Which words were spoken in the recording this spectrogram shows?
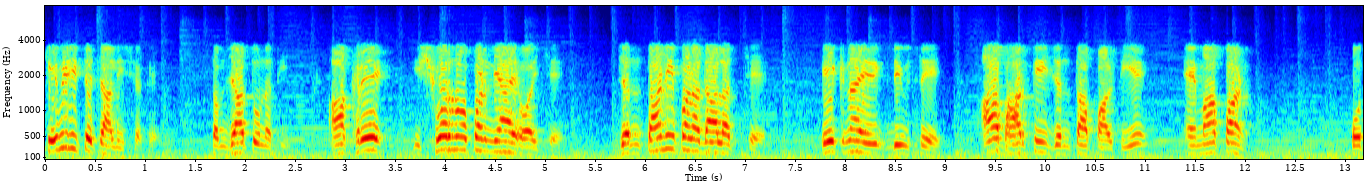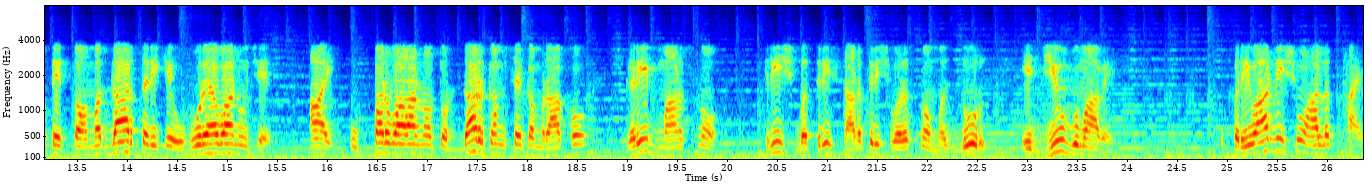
કેવી રીતે ચાલી શકે? સમજાતું નથી. આખરે ઈશ્વરનો પણ ન્યાય હોય છે. જનતાની પણ અદાલત છે. એકના એક દિવસે આ ભારતીય જનતા પાર્ટીએ એમાં પણ પોતે તોમતદાર તરીકે ઊભું રહેવાનું છે. આ ઉપરવાળાનો તો ડર કમસે કમ રાખો. ગરીબ માણસનો ત્રીસ, બત્રીસ, સાડત્રીસ વર્ષનો મજદૂર એ જીવ ગુમાવે. પરિવારની શું હાલત થાય?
